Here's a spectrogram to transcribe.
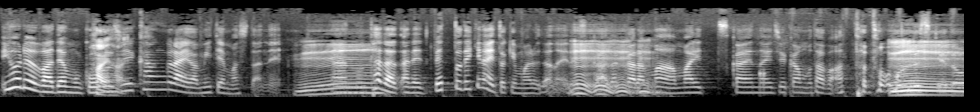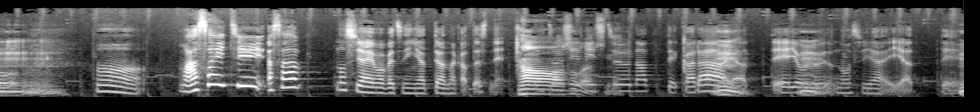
夜はでもはいはい。5時間ぐらいは見てましたね、うーん。あのただあれベッドできない時もあるじゃないですか、だからまああまり使えない時間も多分あったと思うんですけど。ううん。ん。まあ、朝一朝の試合は別にやってはなかったですね。普通に日中になってからやって、うん。夜の試合やって、うんってうん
